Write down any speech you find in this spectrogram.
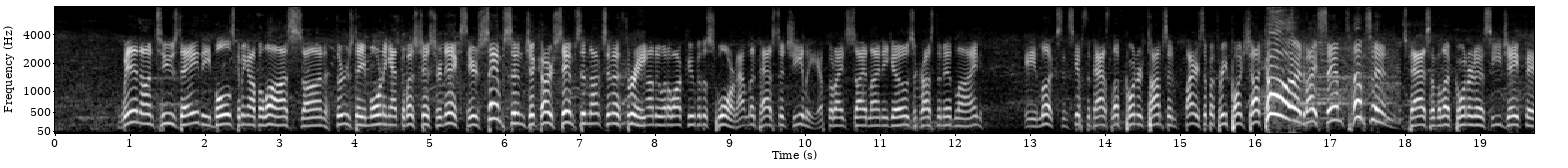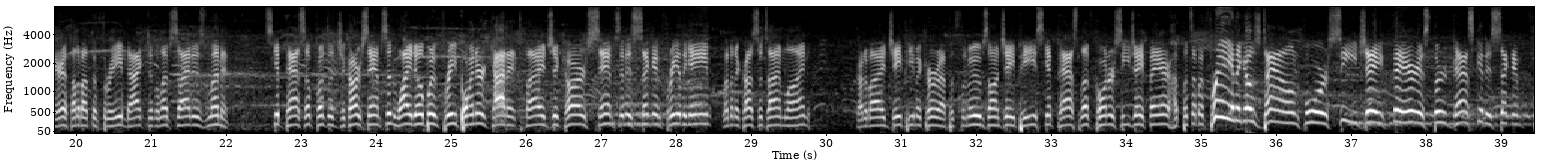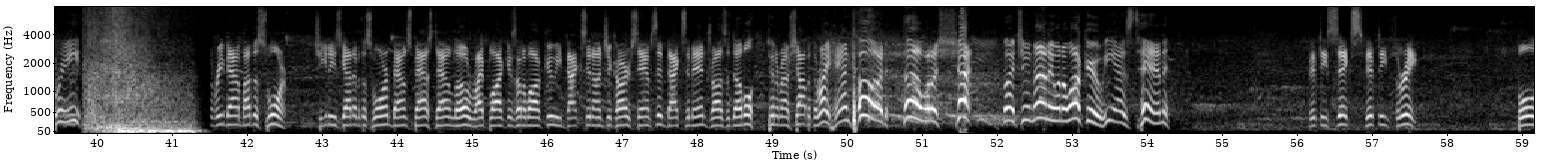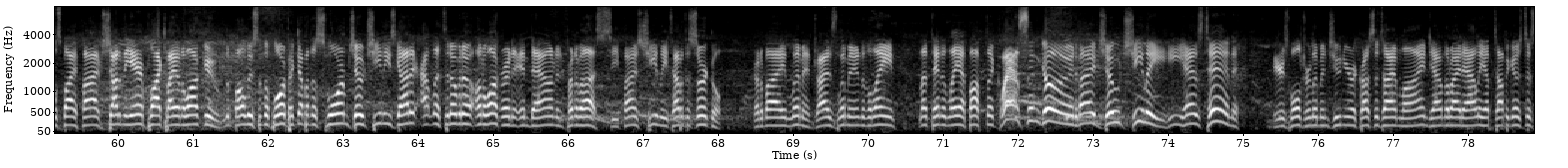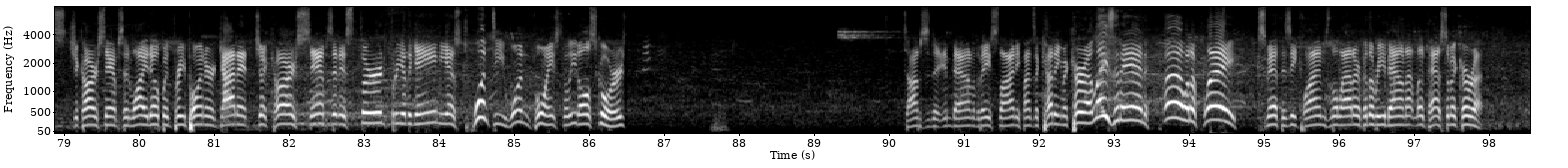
win on Tuesday. The Bulls coming off a loss on Thursday morning at the Westchester Knicks. Here's Sampson. JaKarr Sampson knocks in a three. On to Onuaku for the Swarm. Outlet pass to Chealey. Up the right sideline he goes across the midline. He looks and skips the pass. Left corner, Thompson fires up a three point shot. Good by Sam Thompson. Pass on the left corner to CJ Fair. Thought about the three. Back to the left side is Lemon. Skip pass up front to JaKarr Sampson. Wide open three pointer. Got it by JaKarr Sampson. His second three of the game. Lemon across the timeline. Guarded by JP Macura. Puts the moves on JP. Skip pass left corner. CJ Fair puts up a three and it goes down for CJ Fair. His third basket, his second three. Rebound by the Swarm. Chealey's got it for the swarm. Bounce pass down low. Right block is on Onuaku. He backs in on JaKarr Sampson. Backs him in. Draws a double. Turnaround shot with the right hand. Good. Oh, what a shot by Chinanu Onuaku. He has 10. 56 53. Bulls by five. Shot in the air, blocked by Onuaku. Ball loose on the floor, picked up by the swarm. Joe Chealey's got it. Outlets it over to Onuaku. Inbound in front of us. He finds Chealey, top of the circle. Guarded by Lemon. Drives Lemon into the lane. Left-handed layup off the glass and good by Joe Chealey. He has 10. Here's Walter Lemon Jr. across the timeline. Down the right alley. Up top it goes to JaKarr Sampson. Wide open three-pointer. Got it. JaKarr Sampson is third three of the game. He has 21 points to lead all scorers. Thompson to inbound to the baseline. He finds a cutting Macura. Lays it in. Oh, what a play. Smith as he climbs the ladder for the rebound. Outlet pass to Macura.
